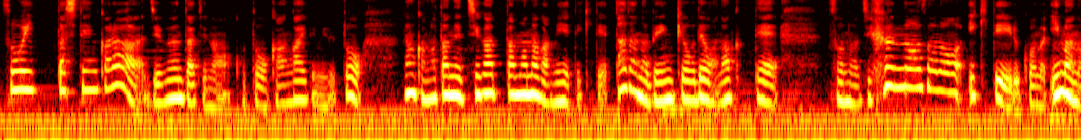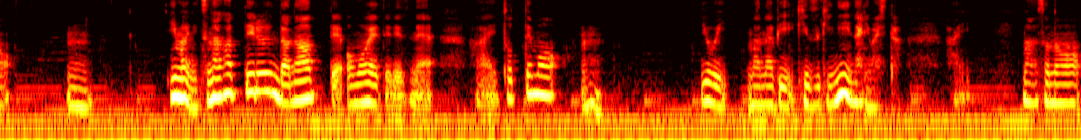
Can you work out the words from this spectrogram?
そういった視点から自分たちのことを考えてみるとなんかまたね違ったものが見えてきてただの勉強ではなくてその自分のその生きているこの今の、うん、今につながっているんだなって思えてですね、はい、とっても、うん、良い学び気づきになりました。はい、まあその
